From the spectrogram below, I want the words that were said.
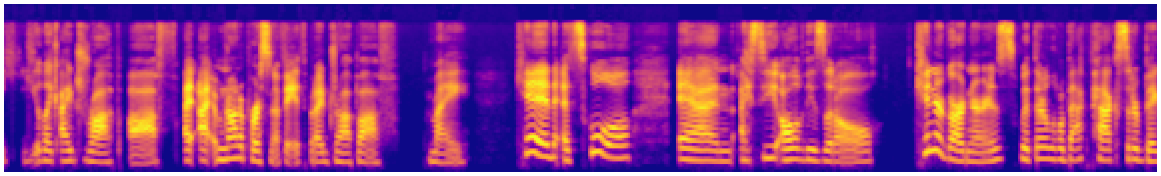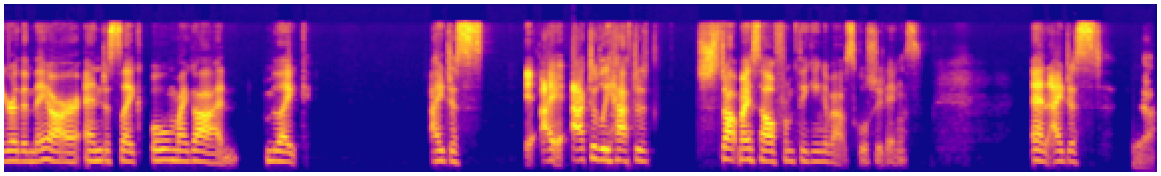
y- like i drop off I, i'm not a person of faith but i drop off my kid at school and i see all of these little kindergartners with their little backpacks that are bigger than they are and just like oh my god like i just i actively have to stop myself from thinking about school shootings. And i just Yeah.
